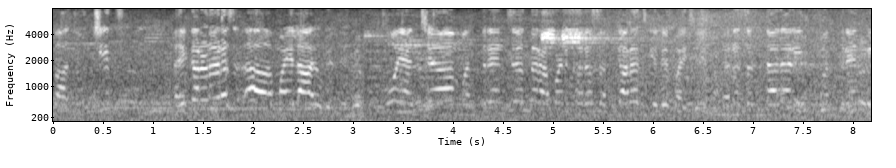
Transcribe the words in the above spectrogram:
बाजूचीच हे करणारच महिला आयोग आहे. हो यांच्या मंत्र्यांचं तर आपण खरं सत्कारच केले पाहिजे. कारण सत्ताधारी मंत्र्यांनी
